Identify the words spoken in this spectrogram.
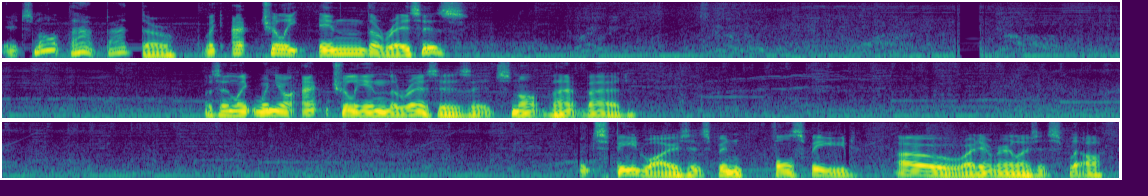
It's not that bad though. Like actually in the races. As in like when you're actually in the races, it's not that bad. Like, speed-wise, it's been full speed. Oh, I didn't realise it split off.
